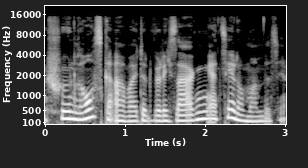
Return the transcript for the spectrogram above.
schön rausgearbeitet, würde ich sagen. Erzähl doch mal ein bisschen.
